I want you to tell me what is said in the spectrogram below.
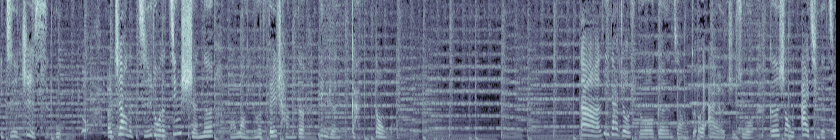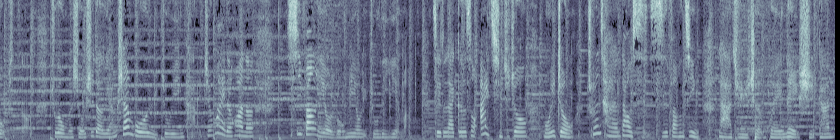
以致至死不渝哦。而这样的执着的精神呢，往往也会非常的令人感动哦。那历代就有许多跟这样对为爱而执着、歌颂爱情的作品呢。除了我们熟悉的《梁山伯与祝英台》之外的话呢，西方也有《罗密欧与朱丽叶》嘛，这些都在歌颂爱情之中某一种春蚕到死丝方尽，蜡炬成灰泪始干，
